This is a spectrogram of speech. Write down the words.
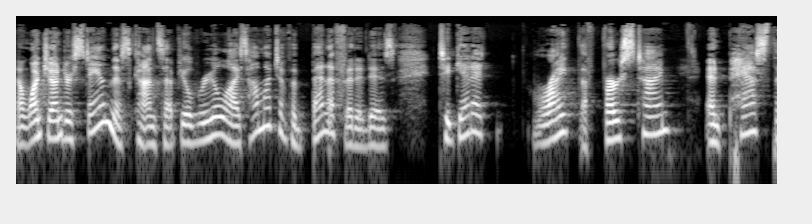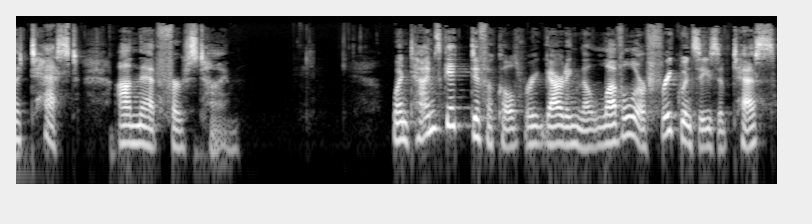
Now, once you understand this concept, you'll realize how much of a benefit it is to get it right the first time and pass the test on that first time. When times get difficult regarding the level or frequencies of tests,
